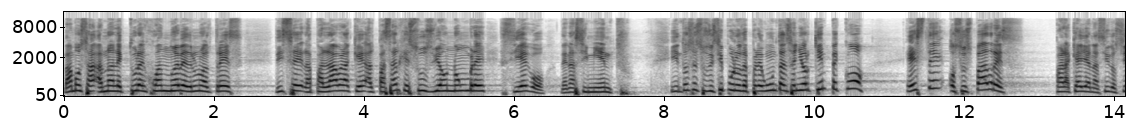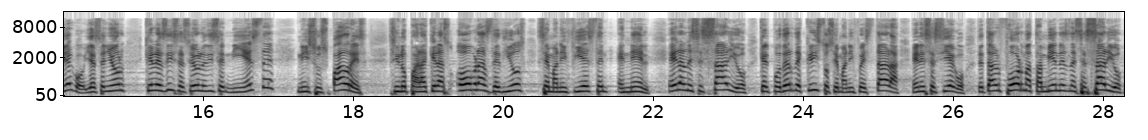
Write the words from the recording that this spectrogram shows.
Vamos a una lectura en Juan 9, del 1 al 3. Dice la palabra que al pasar Jesús vio a un hombre ciego de nacimiento. Y entonces sus discípulos le preguntan, Señor, ¿quién pecó? ¿Este o sus padres? Para que haya nacido ciego. Y el Señor, ¿qué les dice? El Señor les dice, ni este ni sus padres, sino para que las obras de Dios se manifiesten en él. Era necesario que el poder de Cristo se manifestara en ese ciego. De tal forma también es necesario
